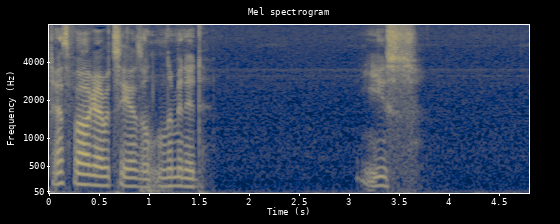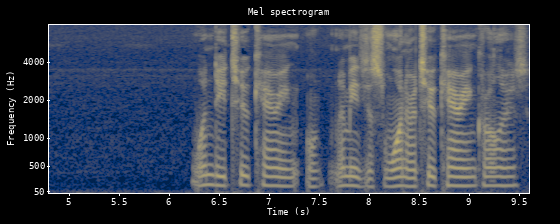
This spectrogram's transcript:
Death Fog, I would say, has a limited use. 1d2 carrying, or let me just one or two carrion crawlers.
